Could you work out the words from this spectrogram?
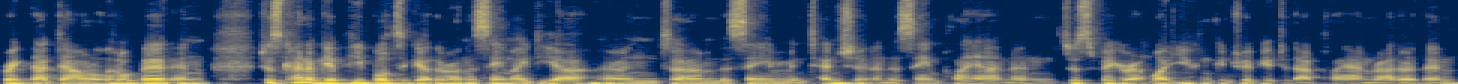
break that down a little bit and just kind of get people together on the same idea and um, the same intention and the same plan and just figure out what you can contribute to that plan rather than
